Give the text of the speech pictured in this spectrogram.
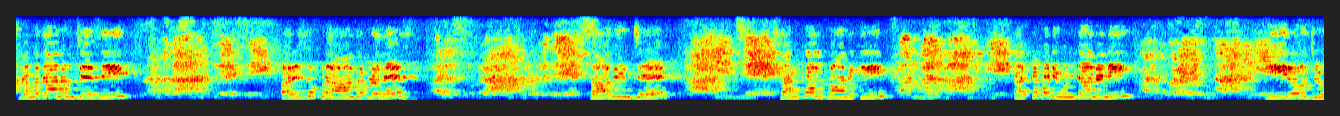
శ్రమదానం చేసి పరిశుభ్ర ఆంధ్రప్రదేశ్ సాధించే సంకల్పానికి కట్టుబడి ఉంటానని ఈరోజు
